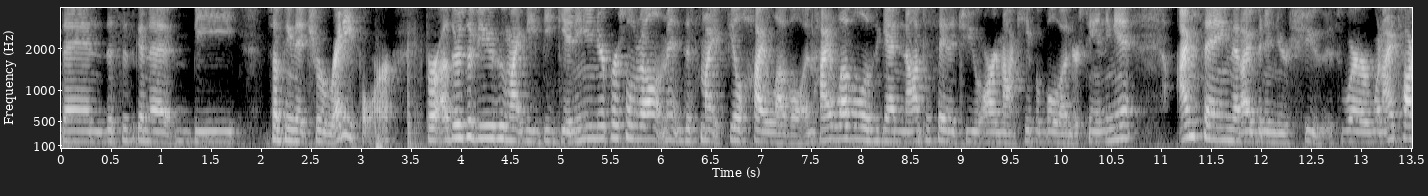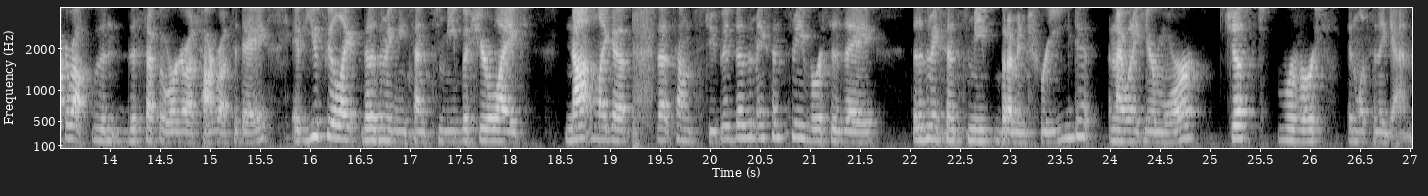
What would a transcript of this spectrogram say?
then this is going to be something that you're ready for. For others of you who might be beginning in your personal development, this might feel high level. And high level is, again, not to say that you are not capable of understanding it. I'm saying that I've been in your shoes, where when I talk about the, the stuff that we're about to talk about today, if you feel like that doesn't make any sense to me, but you're like, not like a, that sounds stupid, doesn't make sense to me, versus a, that doesn't make sense to me, but I'm intrigued and I want to hear more, just reverse and listen again.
